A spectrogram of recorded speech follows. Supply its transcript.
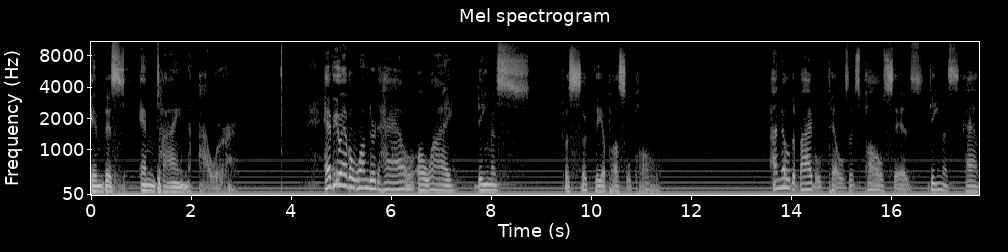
in this end time hour. Have you ever wondered how or why Demas forsook the Apostle Paul? I know the Bible tells us, Paul says, Demas hath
